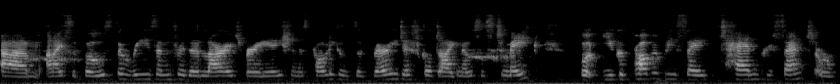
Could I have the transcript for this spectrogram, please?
Um, and I suppose the reason for the large variation is probably because it's a very difficult diagnosis to make. But you could probably say ten percent or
